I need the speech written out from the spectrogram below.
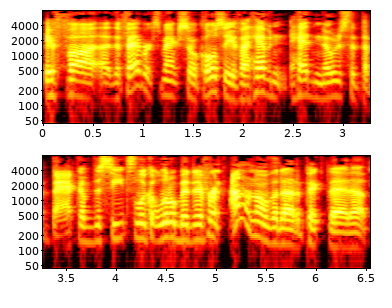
if uh, the fabrics match so closely, if I haven't hadn't noticed that the back of the seats look a little bit different, I don't know that I'd have picked that up.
